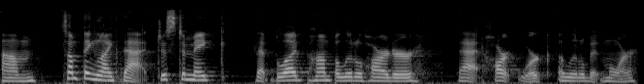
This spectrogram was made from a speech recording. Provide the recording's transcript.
Um, something like that, just to make that blood pump a little harder, that heart work a little bit more.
